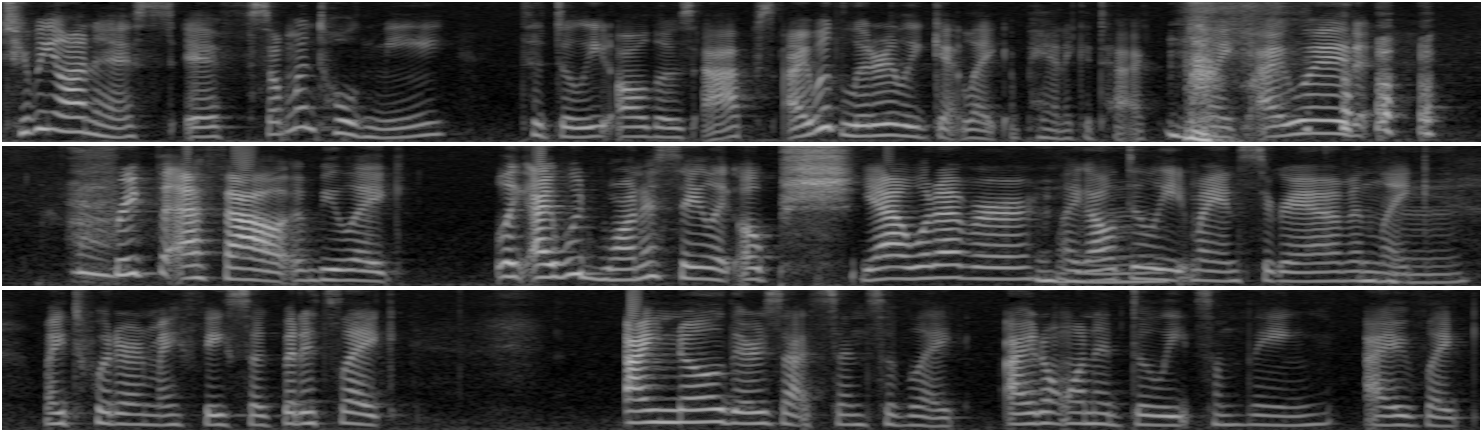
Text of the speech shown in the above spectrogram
to be honest, if someone told me to delete all those apps, I would literally get like a panic attack. Like I would freak the f out and be like like I would want to say like oh psh, yeah whatever. Like I'll mm-hmm. delete my Instagram and like mm-hmm. my Twitter and my Facebook. But it's like I know there's that sense of like I don't want to delete something I've like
